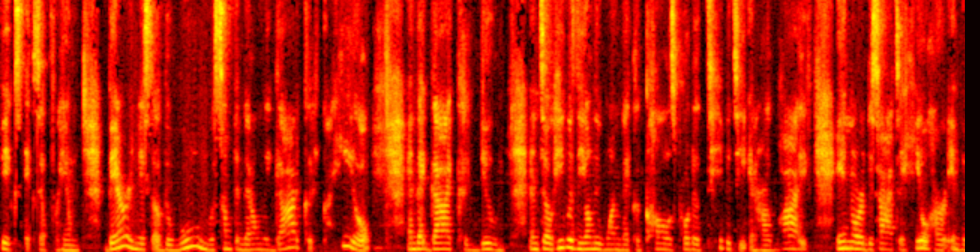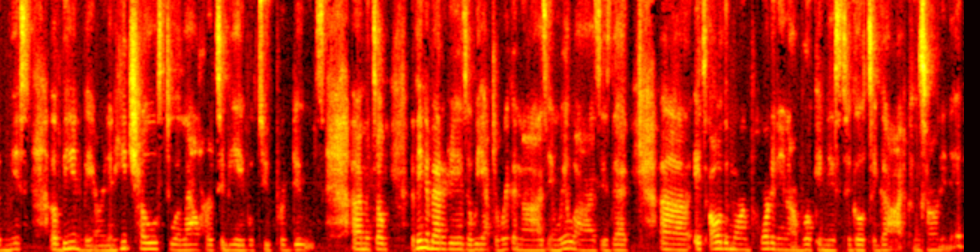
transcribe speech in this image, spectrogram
fix except for Him. Barrenness of the womb was something that only God could heal, and that God could do. And so He he was the only one that could cause productivity in her life in order to decide to heal her in the midst of being barren. And he chose to allow her to be able to produce. Um, and so the thing about it is that we have to recognize and realize is that uh, it's all the more important in our brokenness to go to God concerning it,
